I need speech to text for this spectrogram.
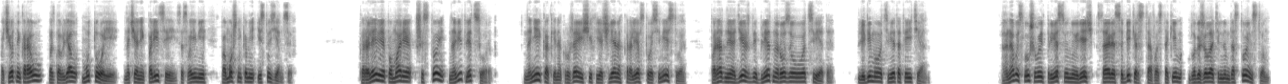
Почетный караул возглавлял Мутои, начальник полиции, со своими помощниками из туземцев. Королеве Помаре VI на вид лет сорок. На ней, как и на окружающих ее членах королевского семейства, парадные одежды бледно-розового цвета, любимого цвета таитян. Она выслушивает приветственную речь Сайреса Бикерстафа с таким благожелательным достоинством,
